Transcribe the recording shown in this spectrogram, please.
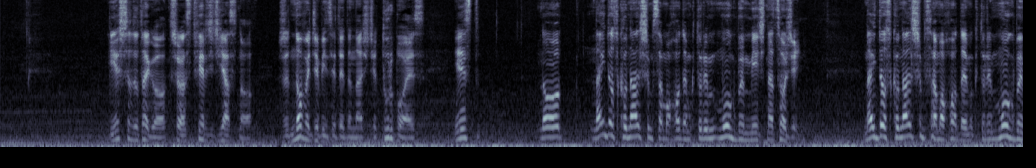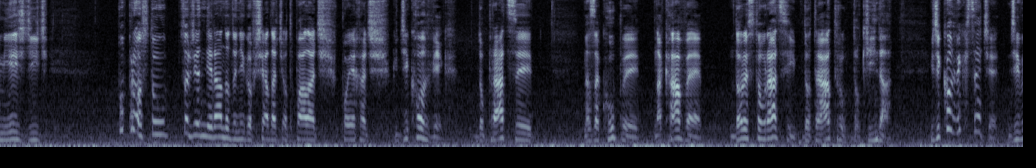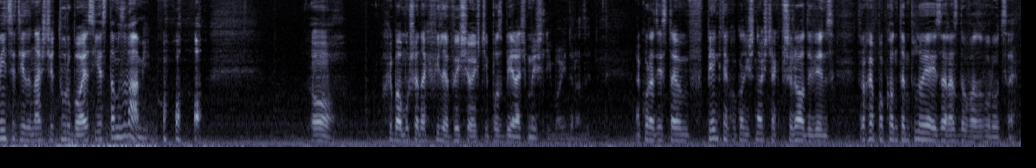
I jeszcze do tego trzeba stwierdzić jasno, że nowe 911 Turbo S jest no najdoskonalszym samochodem, którym mógłbym mieć na co dzień. Najdoskonalszym samochodem, którym mógłbym jeździć po prostu codziennie rano do niego wsiadać, odpalać, pojechać gdziekolwiek. Do pracy, na zakupy, na kawę, do restauracji, do teatru, do kina. Gdziekolwiek chcecie. 911 Turbo S jest tam z wami. O, chyba muszę na chwilę wysiąść i pozbierać myśli, moi drodzy. Akurat jestem w pięknych okolicznościach przyrody, więc trochę pokontempluję i zaraz do Was wrócę.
